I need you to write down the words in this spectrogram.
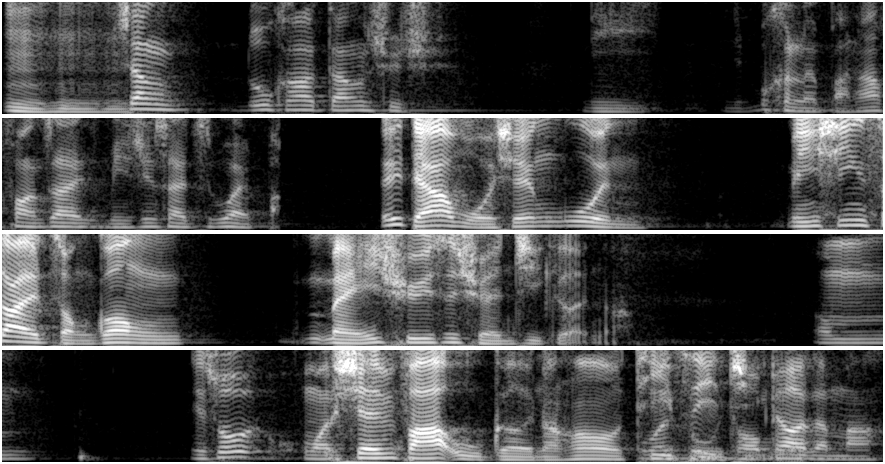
嗯嗯，像卢卡当曲曲，你你不可能把它放在明星赛之外吧？哎，等下我先问，明星赛总共每一区是选几个人呢？嗯，你说我先发五个，然后替补投票的吗？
